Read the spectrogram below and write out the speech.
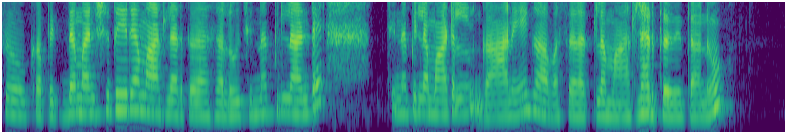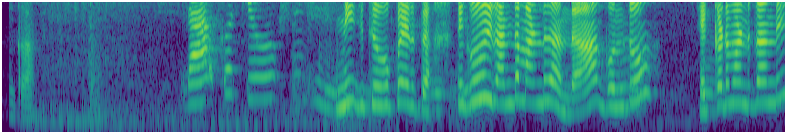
సో ఒక పెద్ద మనిషి తీరే మాట్లాడుతుంది అసలు. చిన్నపిల్ల అంటే చిన్నపిల్ల మాటలు గానే కావు అసలు. అట్లా మాట్లాడుతుంది తను. ఇంకా? నీకు చూపెడతా. నీకు ఇదంతా మండుతుందా? గొంతు? ఎక్కడ మండుతుంది?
